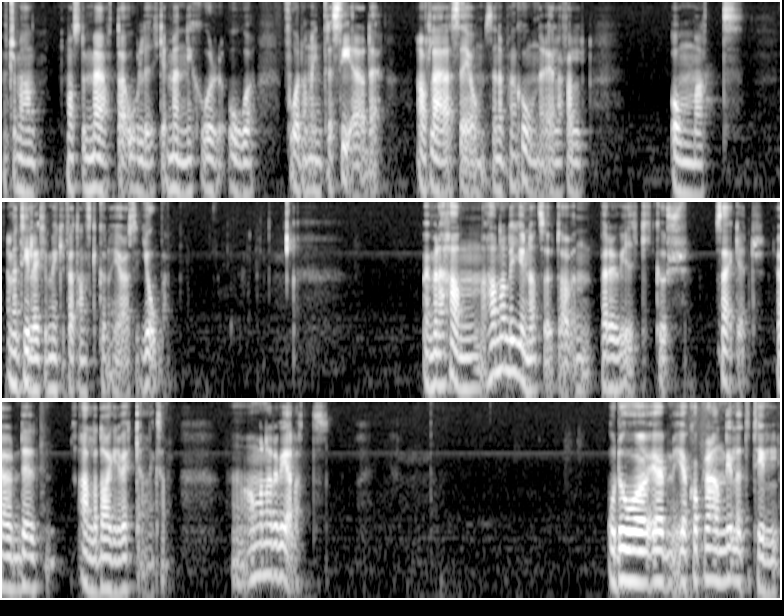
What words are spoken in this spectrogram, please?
Eftersom han måste möta olika människor och få dem intresserade att lära sig om sina pensioner. I alla fall om att, ja, men tillräckligt mycket för att han ska kunna göra sitt jobb. Jag menar, han, han hade gynnats av en pedagogikkurs. Säkert. Ja, det, alla dagar i veckan liksom. Om man hade velat. Och då, jag, jag kopplar an det lite till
